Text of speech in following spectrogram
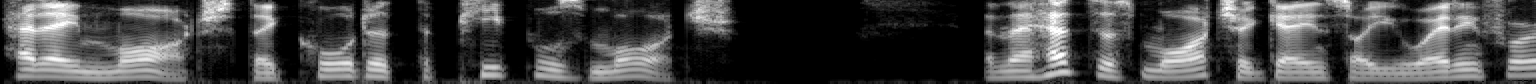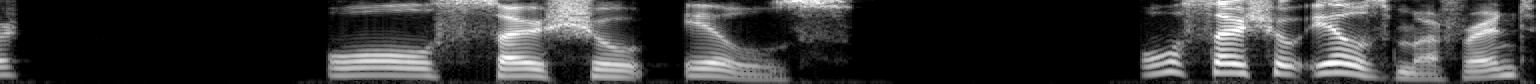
had a march. They called it the People's March. And they had this march against, are you waiting for it? All social ills. All social ills, my friend.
